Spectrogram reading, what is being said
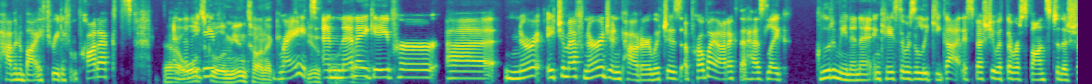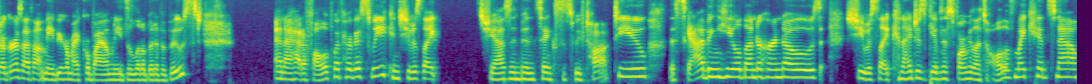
having to buy three different products. Yeah, old school immune tonic. Right. And then yeah. I gave her uh, Neuro- HMF Neurogen powder, which is a probiotic that has like glutamine in it in case there was a leaky gut, especially with the response to the sugars. I thought maybe her microbiome needs a little bit of a boost. And I had a follow up with her this week, and she was like, she hasn't been sick since we've talked to you. The scabbing healed under her nose. She was like, Can I just give this formula to all of my kids now?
